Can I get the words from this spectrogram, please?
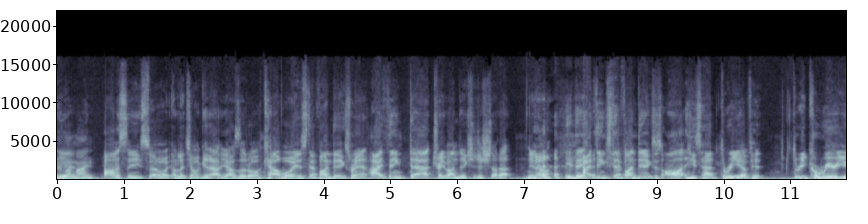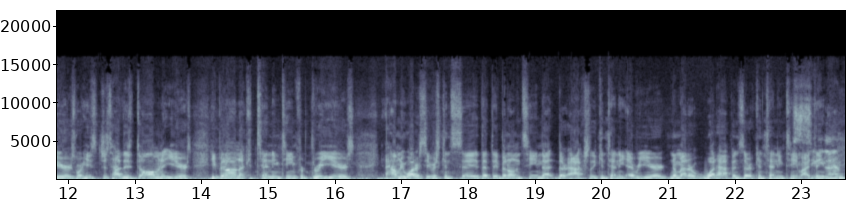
in my mind. Honestly, so I'll let y'all get out y'all's little Cowboys Stefon Diggs rant. I think that Trevon Diggs should just shut up. You know, You think? I think Stefon Diggs is on. He's had three of his three career years where he's just had these dominant years. He's been on a contending team for three years. How many wide receivers can say that they've been on a team that they're actually contending every year? No matter what happens, they're a contending team. I think. Lamb,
